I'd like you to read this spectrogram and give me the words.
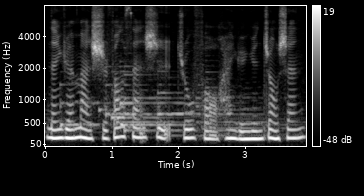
能圆满十方三世诸佛和芸芸众生。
